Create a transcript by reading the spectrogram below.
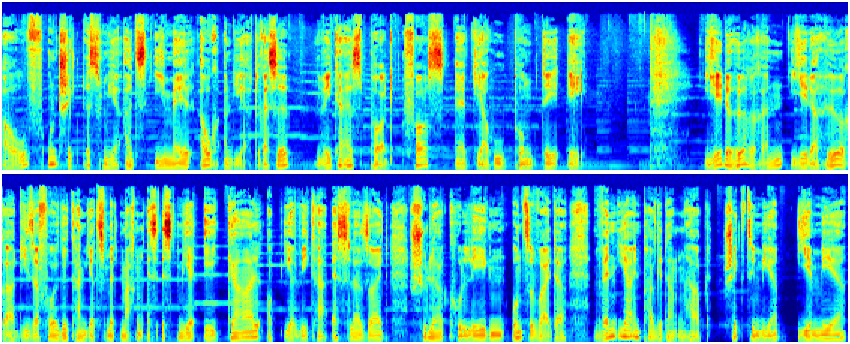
auf und schickt es mir als E-Mail auch an die Adresse wkspodfoss at yahoo.de jede Hörerin, jeder Hörer dieser Folge kann jetzt mitmachen. Es ist mir egal, ob ihr WKSler seid, Schüler, Kollegen und so weiter. Wenn ihr ein paar Gedanken habt, schickt sie mir. Je mehr,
